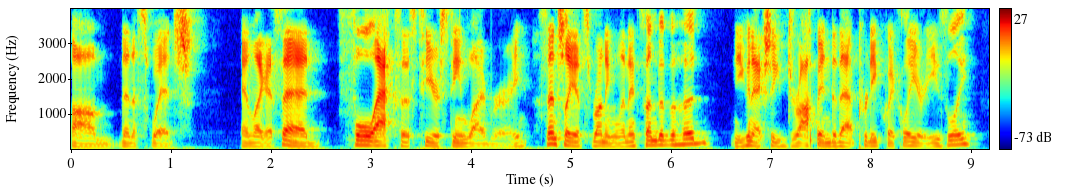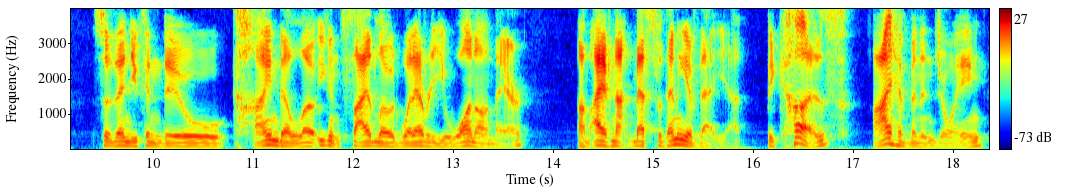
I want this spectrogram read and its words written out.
um, than a Switch. And like I said, full access to your Steam library. Essentially, it's running Linux under the hood. You can actually drop into that pretty quickly or easily. So then you can do kind of load, you can side load whatever you want on there. Um, I have not messed with any of that yet because I have been enjoying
